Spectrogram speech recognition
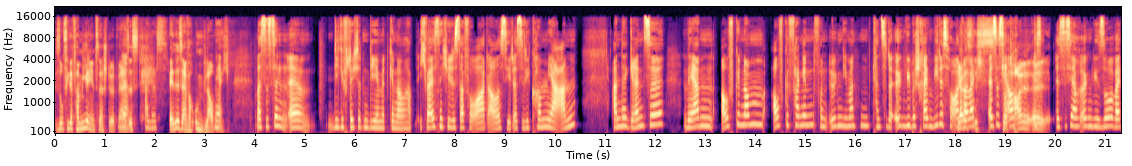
so viele Familien zerstört werden. Ja, es, ist, alles. es ist einfach unglaublich. Was ist denn ähm, die Geflüchteten, die ihr mitgenommen habt? Ich weiß nicht, wie das da vor Ort aussieht. Also die kommen ja an, an der Grenze, werden aufgenommen, aufgefangen von irgendjemanden. Kannst du da irgendwie beschreiben, wie das vor Ort Ja, war? das Weil ist es ist ja auch, total, äh, es, es ist ja auch irgendwie so, weil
